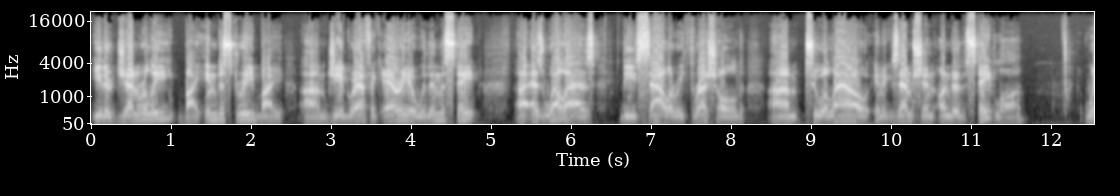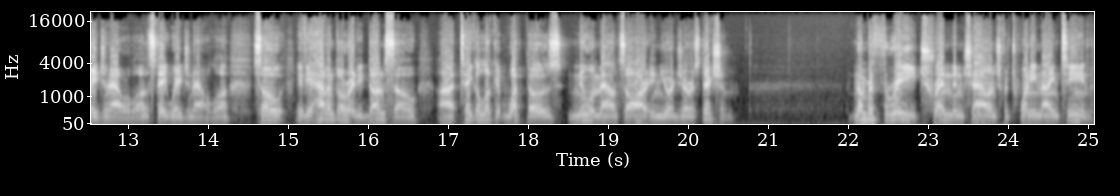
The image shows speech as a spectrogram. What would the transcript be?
either generally by industry, by um, geographic area within the state, uh, as well as the salary threshold um, to allow an exemption under the state law, wage and hour law, the state wage and hour law. So if you haven't already done so, uh, take a look at what those new amounts are in your jurisdiction. Number three, trend and challenge for 2019.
